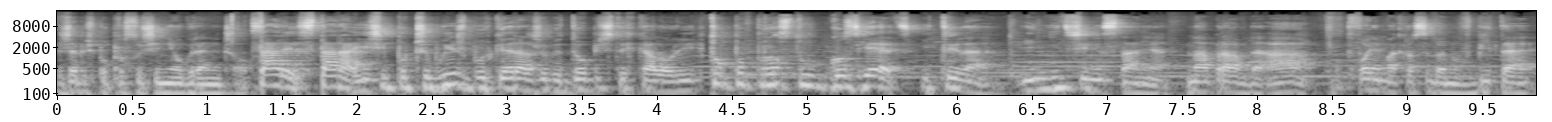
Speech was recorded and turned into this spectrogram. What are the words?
żebyś po prostu się nie ograniczał. Stary, stara, jeśli potrzebujesz burgera, żeby dobić tych kalorii, to po prostu go zjedz i tyle. I nic się nie stanie. Naprawdę. A twoje makrosy będą wbite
